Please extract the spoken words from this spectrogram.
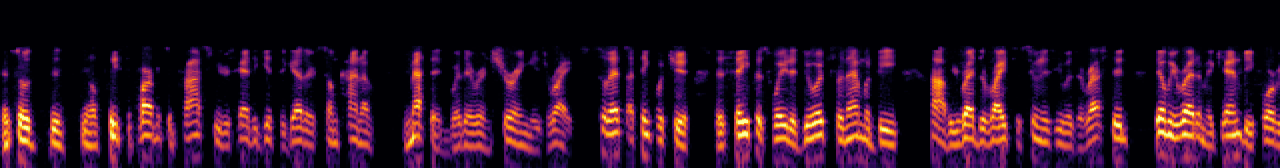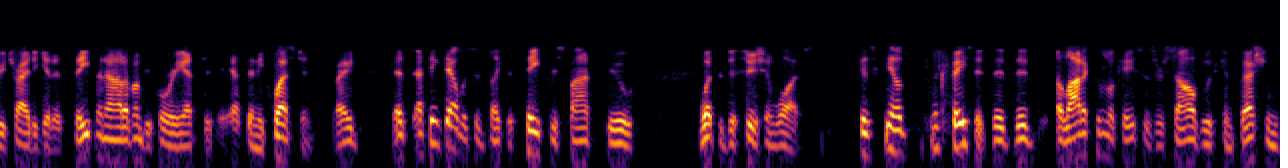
and so the you know police departments and prosecutors had to get together some kind of method where they were ensuring these rights. So that's I think what you the safest way to do it for them would be uh, we read the rights as soon as he was arrested. Then we read them again before we tried to get a statement out of him, before we asked, asked any questions, right? That's, I think that was like the safe response to what the decision was. Because, you know, let's face it, the, a lot of criminal cases are solved with confessions.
